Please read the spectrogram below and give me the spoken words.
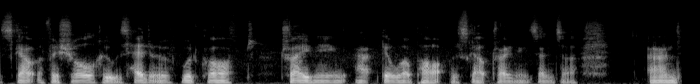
scout official who was head of woodcraft training at Gilwell Park, the Scout Training Centre. And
